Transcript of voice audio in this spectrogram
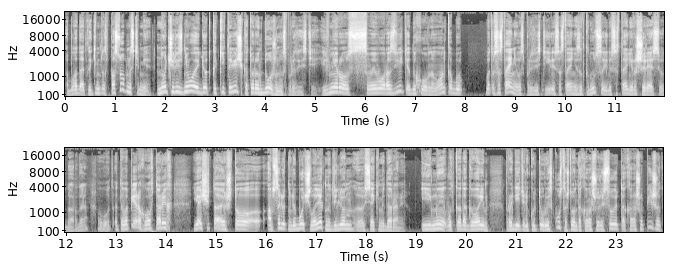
обладает какими-то способностями, но через него идет какие-то вещи, которые он должен воспроизвести. И в меру своего развития духовного он как бы в этом состоянии воспроизвести, или в состоянии заткнуться, или в состоянии расширять свой удар. Да? Вот. Это во-первых. Во-вторых, я считаю, что абсолютно любой человек наделен э, всякими дарами. И мы вот когда говорим про деятеля культуры и искусства, что он так хорошо рисует, так хорошо пишет,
